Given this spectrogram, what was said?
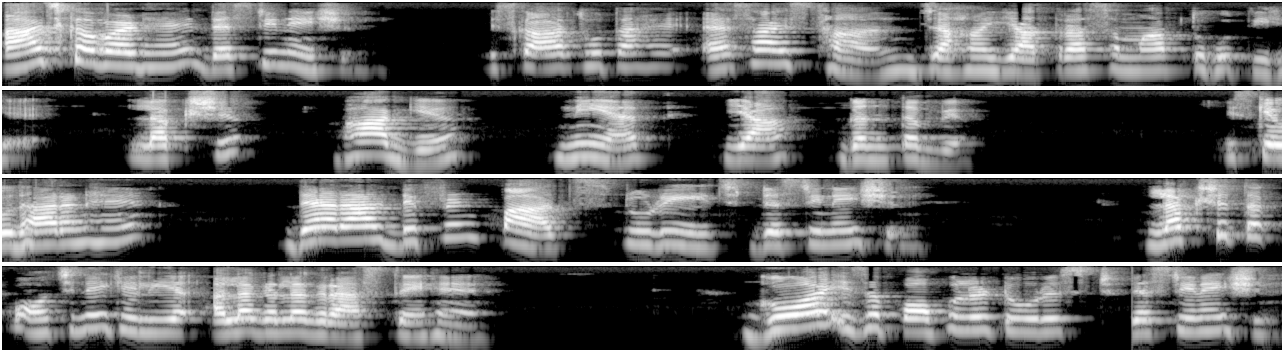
आज का वर्ड है डेस्टिनेशन इसका अर्थ होता है ऐसा स्थान जहाँ यात्रा समाप्त होती है। लक्ष्य, भाग्य, नियत या गंतव्य। इसके उदाहरण हैं there are different paths to reach destination लक्ष्य तक पहुँचने के लिए अलग अलग रास्ते हैं। Goa is a popular tourist destination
